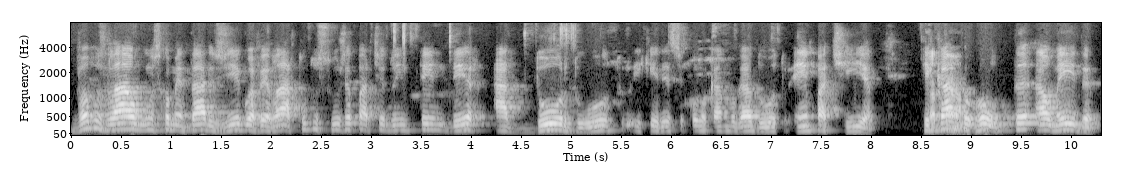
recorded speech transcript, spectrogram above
Vamos lá, alguns comentários. Diego Avelar, tudo surge a partir do entender a dor do outro e querer se colocar no lugar do outro. Empatia. Ricardo Volta Almeida,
